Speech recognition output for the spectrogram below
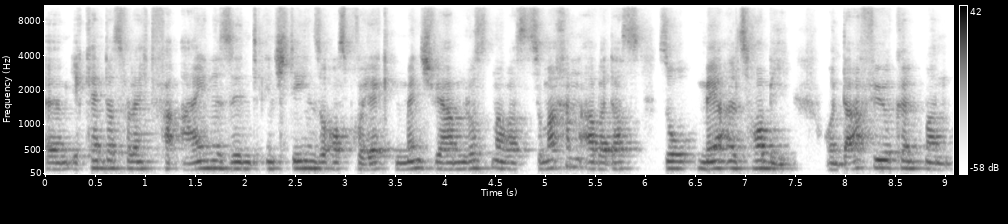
Ähm, ihr kennt das vielleicht, Vereine sind, entstehen so aus Projekten. Mensch, wir haben Lust mal was zu machen, aber das so mehr als Hobby. Und dafür könnte man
